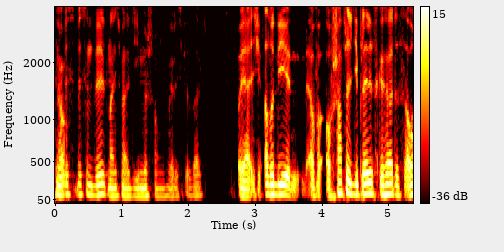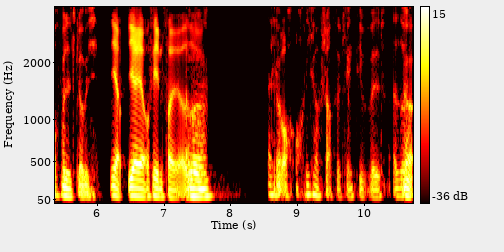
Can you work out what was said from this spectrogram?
Ja. ist ein bisschen wild manchmal, die Mischung, ehrlich gesagt. Oh ja, ich, also die auf, auf Shuffle die Playlist gehört, ist auch wild, glaube ich. Ja, ja, ja, auf jeden Fall. Also, Aber, Ich Ja. habe auch, auch nicht auf Shuffle klingt die wild. Also, Ja.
